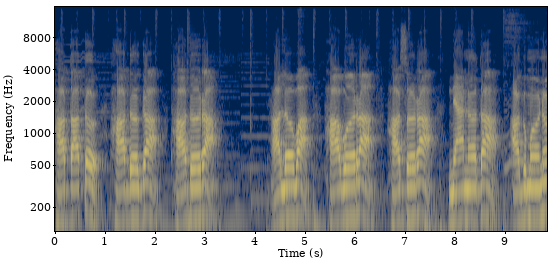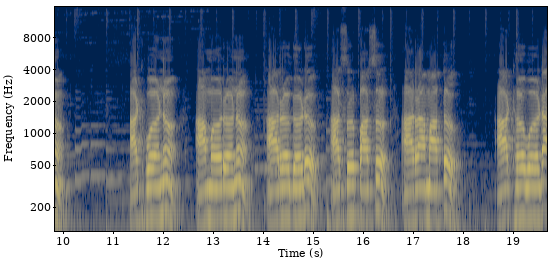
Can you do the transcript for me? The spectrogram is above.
हातात हादगा हादरा हालवा हावरा हासरा ज्ञानदा आगमन आठवण आमरण आरगड आसपास आरामात आठवडा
